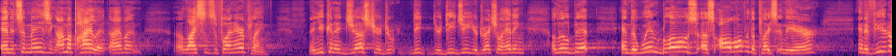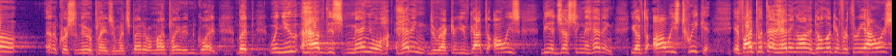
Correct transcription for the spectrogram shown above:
And it's amazing. I'm a pilot, I have a, a license to fly an airplane. And you can adjust your, your DG, your directional heading, a little bit, and the wind blows us all over the place in the air. And if you don't and of course, the newer planes are much better, but my plane didn't quite. But when you have this manual heading director, you've got to always be adjusting the heading. You have to always tweak it. If I put that heading on and don't look at it for three hours,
